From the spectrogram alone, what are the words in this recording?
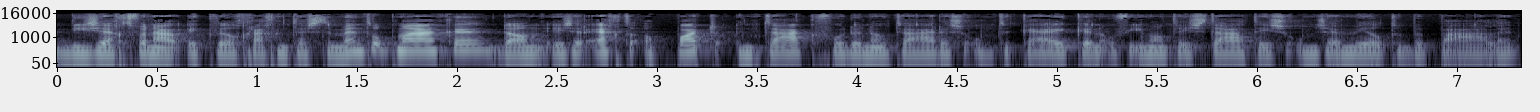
die zegt van nou, ik wil graag een testament opmaken, dan is er echt apart een taak voor de notaris om te kijken of iemand in staat is om zijn wil te bepalen.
